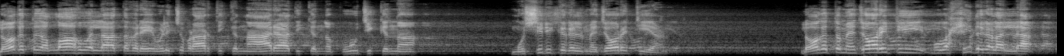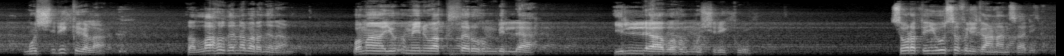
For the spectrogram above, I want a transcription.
ലോകത്ത് അള്ളാഹു അല്ലാത്തവരെ വിളിച്ചു പ്രാർത്ഥിക്കുന്ന ആരാധിക്കുന്ന പൂജിക്കുന്ന മുഷിരിക്കുകൾ മെജോറിറ്റിയാണ് ലോകത്ത് മെജോറിറ്റി മുവഹിദുകളല്ല മുഷിരിക്കുകളാണ് അള്ളാഹു തന്നെ പറഞ്ഞതാണ്. സൂറത്ത് യൂസഫിൽ കാണാൻ സാധിക്കും.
